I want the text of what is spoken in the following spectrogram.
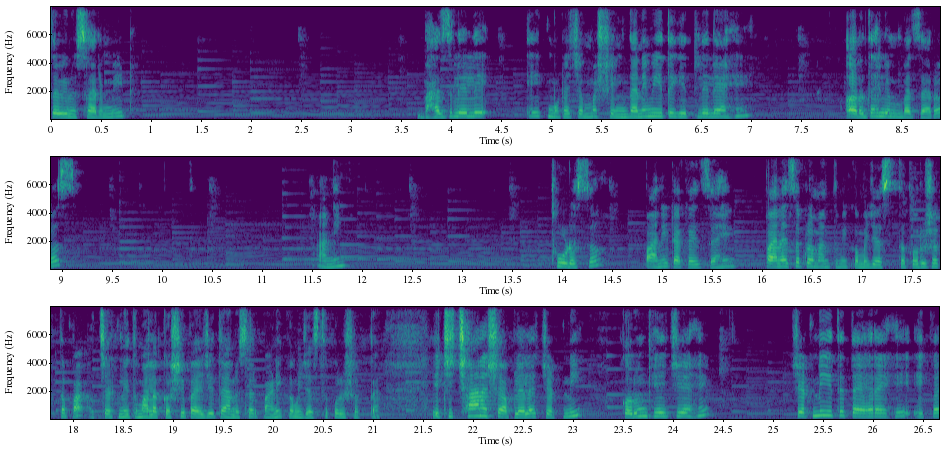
चवीनुसार मीठ भाजलेले एक मोठा चम्मच शेंगदाणे मी इथे घेतलेले आहे अर्धा लिंबाचा रस आणि थोडंसं पाणी टाकायचं आहे. पाण्याचं प्रमाण तुम्ही कमी जास्त करू शकता. पा चटणी तुम्हाला कशी पाहिजे त्यानुसार पाणी कमी जास्त करू शकता. याची छान अशी आपल्याला चटणी करून घ्यायची आहे. चटणी इथे तयार आहे. एका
